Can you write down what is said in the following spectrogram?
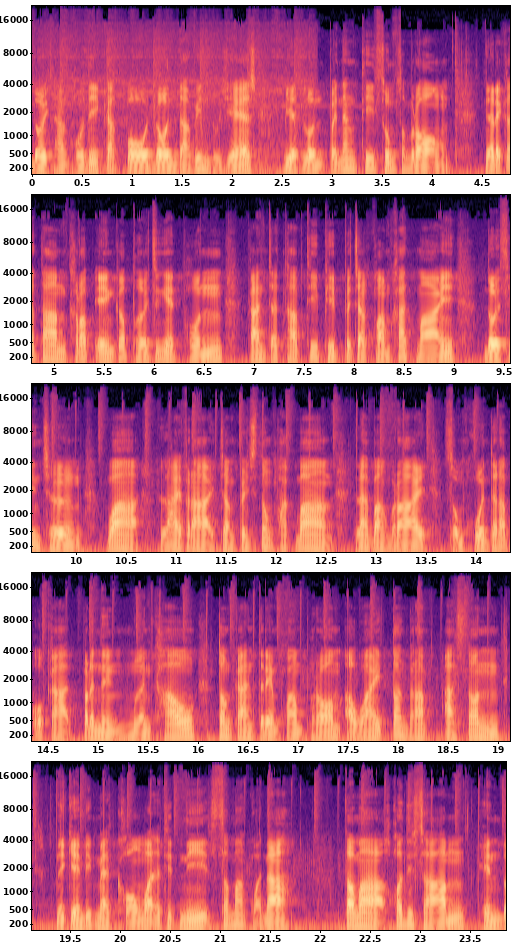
โดยทางโคดี้กักโปโดนดาวินดูเยสเบียดหล่นไปนั่งที่ซุ้มสำรอง อย่างไรก็ตามครอปเองก็เผยถึงเหตุผล การจัดทัพที่ผิดไปจากความคาดหมาย โดยสิ้นเชิงว่าหลายรายจำเป็นจะต้องพักบ้าง และบางรายสมควรได้รับโอกาสประหนึ่งเหมือนเขา ต้องการเตรียมความพร้อมเอาไว้ต้อนรับอาร์ซอลในเกมบิ๊กแมตช์ของวันอาทิตย์นี้ซะมากกว่านะ ต่อมาข้อที่3เฮนโด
